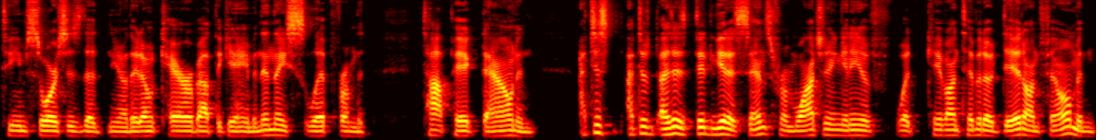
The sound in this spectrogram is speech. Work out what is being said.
team sources that, you know, they don't care about the game and then they slip from the top pick down and I just I just I just didn't get a sense from watching any of what Kayvon Thibodeaux did on film and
